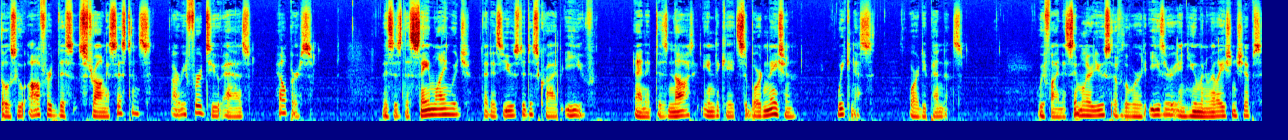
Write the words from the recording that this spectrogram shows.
Those who offered this strong assistance are referred to as helpers. This is the same language that is used to describe Eve, and it does not indicate subordination, weakness, or dependence. We find a similar use of the word Ezer in human relationships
